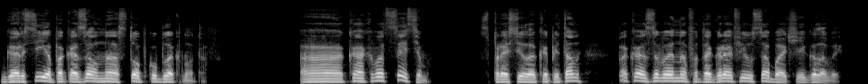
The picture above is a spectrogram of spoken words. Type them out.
Гарсия показал на стопку блокнотов. А как вот с этим? спросила капитан, показывая на фотографию собачьей головы.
